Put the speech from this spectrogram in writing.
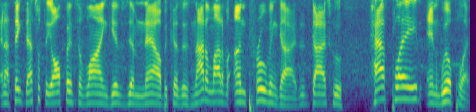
And I think that's what the offensive line gives them now because there's not a lot of unproven guys. It's guys who have played and will play.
